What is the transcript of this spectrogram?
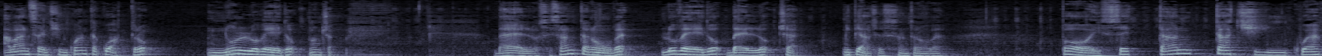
Avanza il 54, non lo vedo, non c'è. Bello, 69 lo vedo bello, cioè mi piace 69. Poi 75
